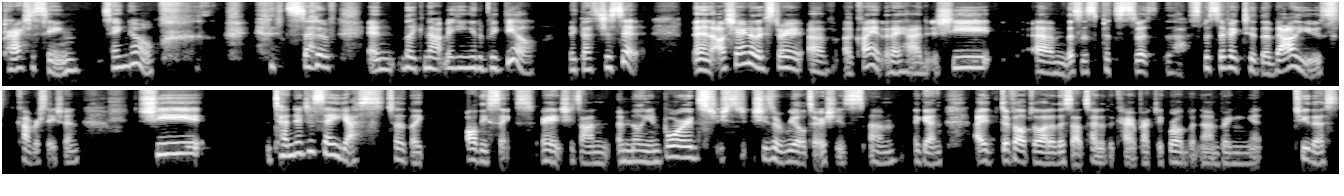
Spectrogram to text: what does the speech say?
practicing saying no instead of, and like not making it a big deal. Like that's just it. And I'll share another story of a client that I had. She um, this is spe- specific to the values conversation, she tended to say yes to like all these things, right? She's on a million boards. She's, she's a realtor. She's, um, again, I developed a lot of this outside of the chiropractic world, but now I'm bringing it to this.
